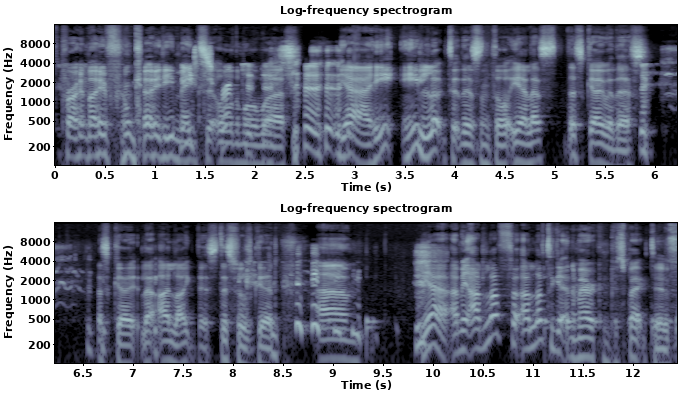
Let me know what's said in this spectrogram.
promo from Cody makes it all the more worse. yeah, he he looked at this and thought, yeah, let's let's go with this. Let's go. I like this. This feels good. Um, yeah, I mean, I'd love for, I'd love to get an American perspective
